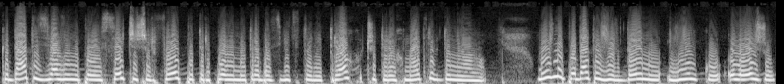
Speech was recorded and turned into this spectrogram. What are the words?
Кидати зв'язані пояси чи шарфи потерпілому треба з відстані 3-4 метрів до нього. Можна подати жердину, гілку, лижу.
